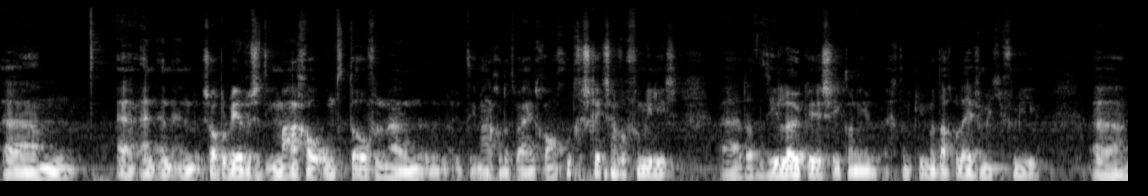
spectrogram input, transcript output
Ehm, eh, en, en, en zo proberen we dus het imago om te toveren naar een, het imago dat wij gewoon goed geschikt zijn voor families. Eh, dat het hier leuk is. Je kan hier echt een prima dag beleven met je familie. Ehm,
